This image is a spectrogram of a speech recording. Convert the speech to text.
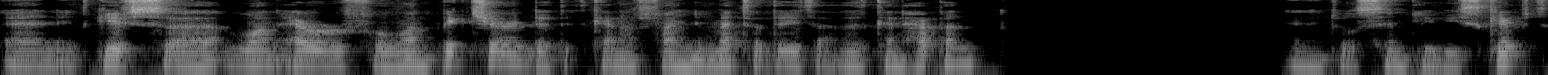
and it gives uh, one error for one picture that it cannot find the metadata that can happen. Then it will simply be skipped.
